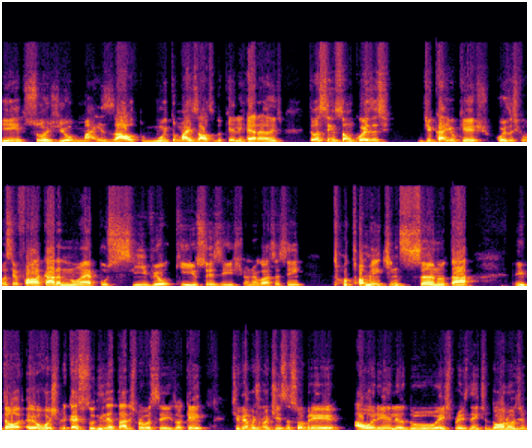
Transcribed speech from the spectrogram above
e surgiu mais alto, muito mais alto do que ele era antes. Então, assim, são coisas de cair o queixo, coisas que você fala, cara, não é possível que isso exista. É um negócio assim totalmente insano, tá? Então, eu vou explicar isso tudo em detalhes para vocês, ok? Tivemos notícias sobre a orelha do ex-presidente Donald.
